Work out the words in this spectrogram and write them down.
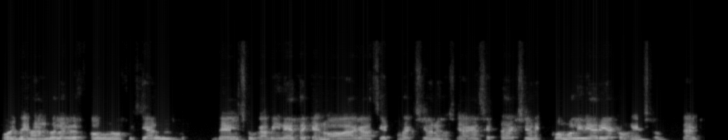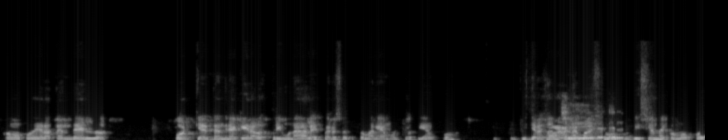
ordenándole a un oficial de su gabinete que no haga ciertas acciones o si haga ciertas acciones, ¿cómo lidiaría con eso? ¿Cómo pudiera atenderlo? Porque tendría que ir a los tribunales, pero eso tomaría mucho tiempo. Quisiera saber cuál es tu visión de cómo puede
